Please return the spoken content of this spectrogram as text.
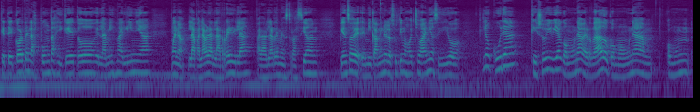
que te corten las puntas y quede todo en la misma línea. Bueno, la palabra la regla para hablar de menstruación. Pienso de, mi camino en los últimos 8 años y digo, qué locura que yo vivía como una verdad o como, una, como un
